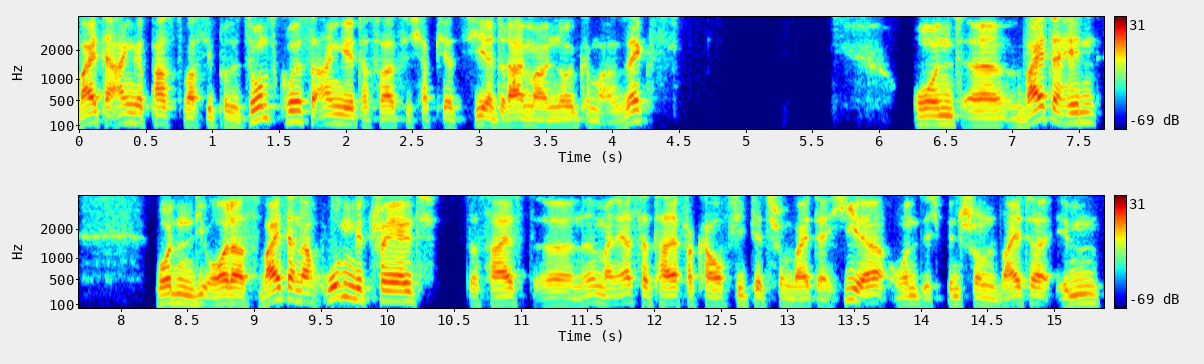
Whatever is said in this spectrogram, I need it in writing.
weiter angepasst, was die Positionsgröße angeht. Das heißt, ich habe jetzt hier 3 mal 0,6 und äh, weiterhin wurden die Orders weiter nach oben getrailt. Das heißt, äh, ne, mein erster Teilverkauf liegt jetzt schon weiter hier und ich bin schon weiter im,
